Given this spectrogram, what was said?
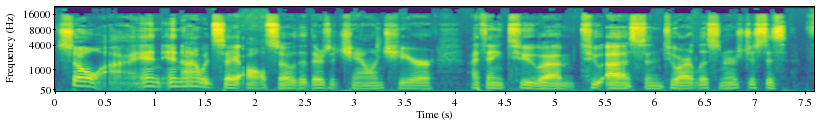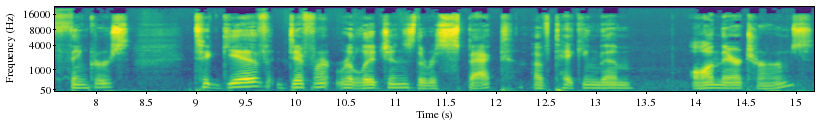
So, and and I would say also that there's a challenge here. I think to um, to us and to our listeners, just as thinkers, to give different religions the respect of taking them on their terms.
